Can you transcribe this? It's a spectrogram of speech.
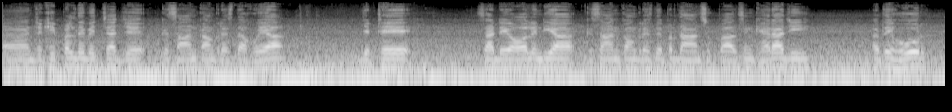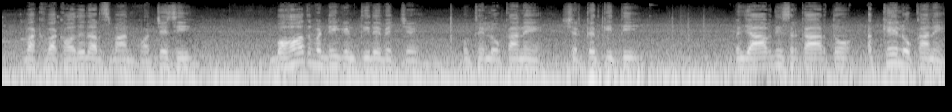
ਅ, ਜਖੀਪਲ ਦੇ ਵਿੱਚ ਅੱਜ ਕਿਸਾਨ ਕਾਂਗਰਸ ਦਾ ਹੋਇਆ ਜਿੱਥੇ ਸਾਡੇ ਆਲ ਇੰਡੀਆ ਕਿਸਾਨ ਕਾਂਗਰਸ ਦੇ ਪ੍ਰਧਾਨ ਸੁਖਪਾਲ ਸਿੰਘ ਖਹਿਰਾ ਜੀ ਅਤੇ ਹੋਰ ਵੱਖ-ਵੱਖ ਅਹੁਦੇਦਾਰ ਸਮਾਨ ਪਹੁੰਚੇ ਸੀ। ਬਹੁਤ ਵੱਡੀ ਗਿਣਤੀ ਦੇ ਵਿੱਚ ਉੱਥੇ ਲੋਕਾਂ ਨੇ ਸ਼ਿਰਕਤ ਕੀਤੀ। ਪੰਜਾਬ ਦੀ ਸਰਕਾਰ ਤੋਂ ਅੱਕੇ ਲੋਕਾਂ ਨੇ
